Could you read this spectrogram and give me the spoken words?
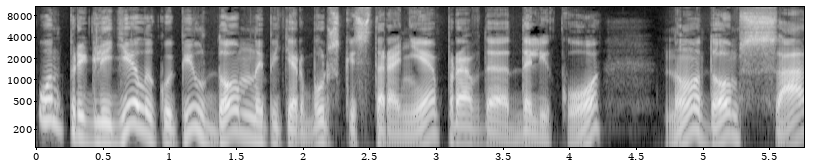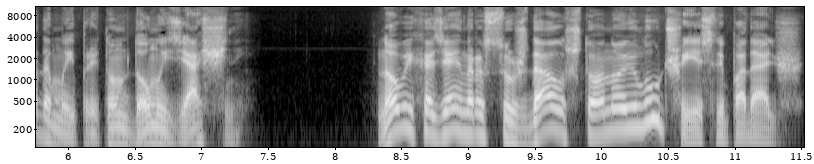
Он приглядел и купил дом на петербургской стороне, правда, далеко, но дом с садом, и притом дом изящный. Новый хозяин рассуждал, что оно и лучше, если подальше.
